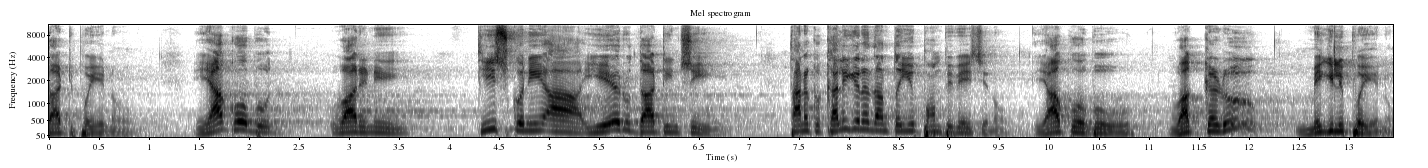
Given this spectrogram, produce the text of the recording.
దాటిపోయాను. యాకోబు వారిని తీసుకొని ఆ ఏరు దాటించి తనకు కలిగినదంతయు పంపివేసెను. యాకోబు ఒక్కడు మిగిలిపోయాను.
